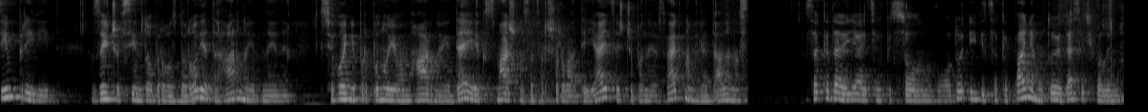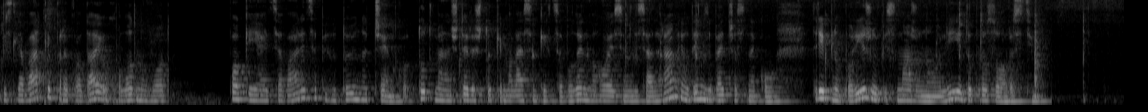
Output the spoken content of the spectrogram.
Всім привіт! Зичу всім доброго здоров'я та гарної днини. Сьогодні пропоную вам гарну ідею, як смачно зафарширувати яйця, щоб вони ефектно виглядали на столі. Закидаю яйця в підсолену воду і від закипання готую 10 хвилин. Після варки перекладаю у холодну воду. Поки яйця варяться, підготую начинку. Тут в мене 4 штуки малесеньких цибулин вагою 70 грам і один збет часнику. Дрібно поріжу і підсмажу на олії до прозорості.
